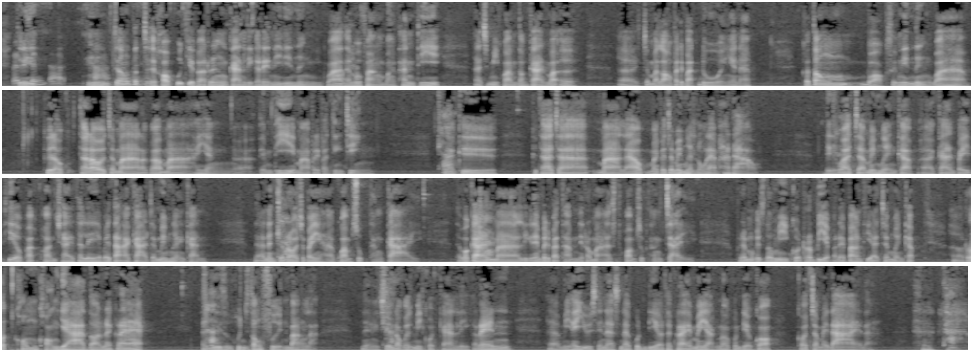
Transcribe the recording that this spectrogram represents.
แต่ทีดินี้ฉันจะอืมค่ะต้องต้องจะขอพูดเกี่ยวกับเรื่องของการหลีกเล่นนี้นิดหนึ่งว่าอ๋อท่านผู้ฟังบางท่านที่อาจจะมีความต้องการว่า เออเออจะมาลองปฏิบัติดูอย่างเงี้ยนะ ก็ต้องบอกสักนิดหนึ่งว่า คือเราถ้าเราจะมาเราก็มาให้อย่างเอ่อเต็มที่มาปฏิบัติจริงๆค่ะนะคือคือถ้าจะมาแล้วมันก็จะไม่เหมือนโรงแรมห้าดาว หรือค่ะว่าจะไม่เหมือนกับเอ่อการไปเที่ยวพักผ่อนชายทะเลไปตากอากาศจะไม่เหมือนกันนะนั่นจะค่ะเราจะไปหาความสุขทางกาย แต่ว่าการค่ะมาหลีกเล่นปฏิบัติธรรมเนี่ยเรามาหาความสุขทางใจ เพราะฉะนั้นมันก็จะต้องมีกฎระเบียบอะไรบ้างที่อาจจะเหมือนกับเอ่อรสขมของยาตอนแรกๆแต่ที่คุณจะต้องฝืนบ้างล่ะเนี่ยอย่างเช่นค่ะเราก็จะมีกฎการหลีกเล่นเอ่อมีให้อยู่เสนาสนะคนเดียวถ้าใครไม่อยากนอนคนเดียวก็ก็จะไม่ได้นะค่ะ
